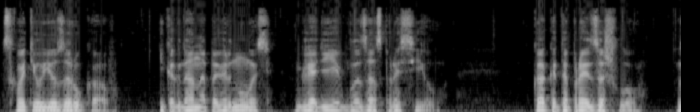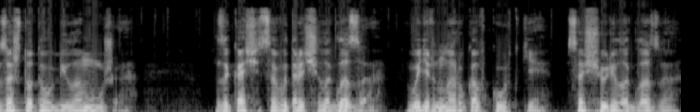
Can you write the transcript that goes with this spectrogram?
схватил ее за рукав, и когда она повернулась, глядя ей в глаза, спросил. «Как это произошло? За что ты убила мужа?» Заказчица вытаращила глаза, выдернула рукав куртки, сощурила глаза,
